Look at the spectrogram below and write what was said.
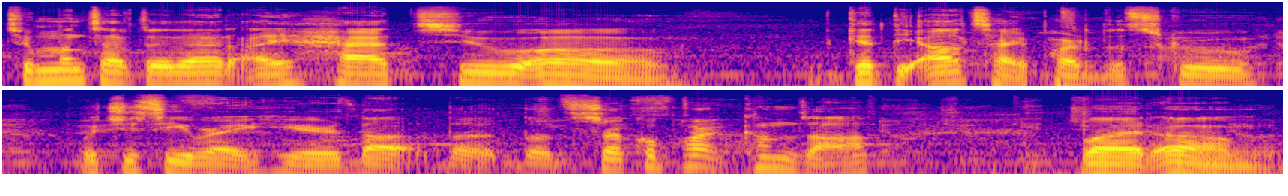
two months after that, I had to uh, get the outside part of the screw, which you see right here. The the, the circle part comes off, but um,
